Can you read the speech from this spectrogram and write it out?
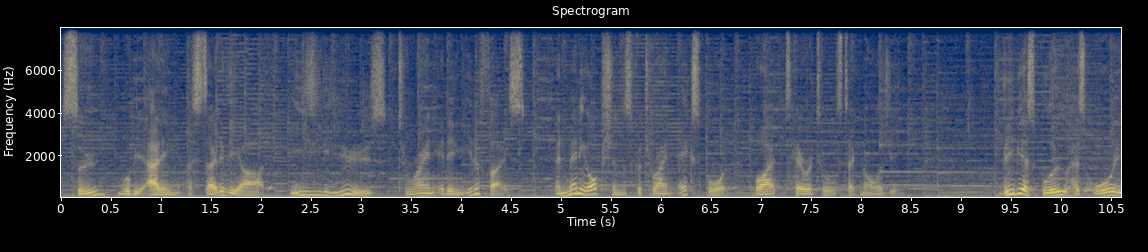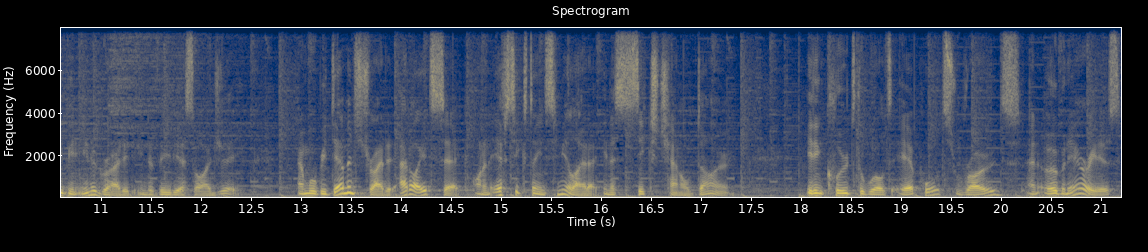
Soon, we'll be adding a state-of-the-art, easy-to-use terrain editing interface and many options for terrain export via TerraTools technology. VBS Blue has already been integrated into VBS IG and will be demonstrated at I/ITSEC on an F-16 simulator in a six-channel dome. It includes the world's airports, roads and urban areas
